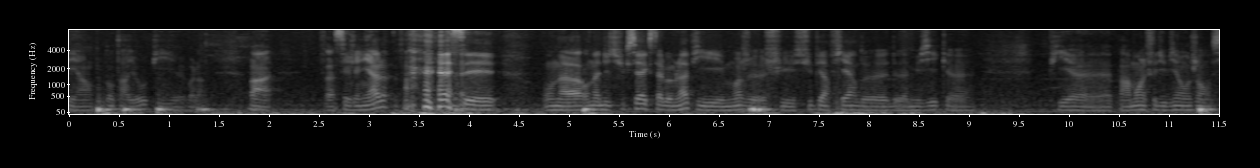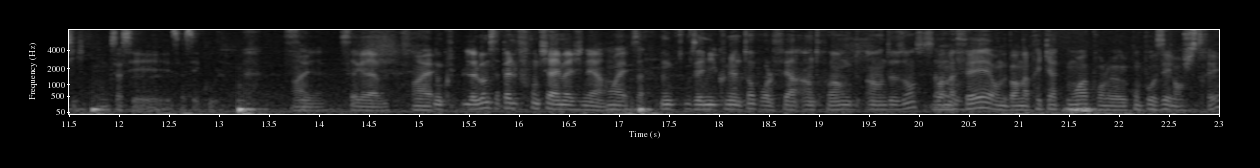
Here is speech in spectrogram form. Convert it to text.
et un groupe d'Ontario. Puis voilà. Enfin, enfin c'est génial. c'est, on, a, on a du succès avec cet album-là. Puis moi, je, suis super fier de, de la musique. puis apparemment, elle fait du bien aux gens aussi. Donc ça, c'est, ça, c'est cool. C'est agréable. Donc l'album s'appelle Frontières imaginaires. Ouais. Donc vous avez mis combien de temps pour le faire? Un, trois, un, deux ans, c'est ça? On a fait, on, on, a pris quatre mois pour le composer et l'enregistrer.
